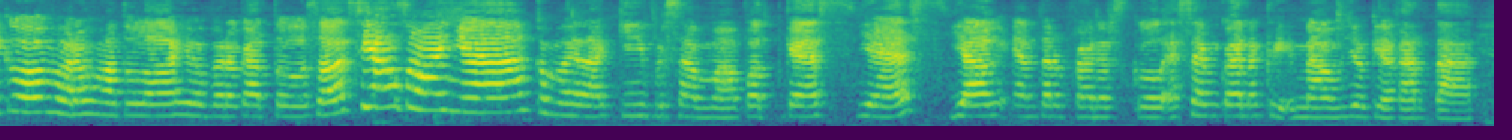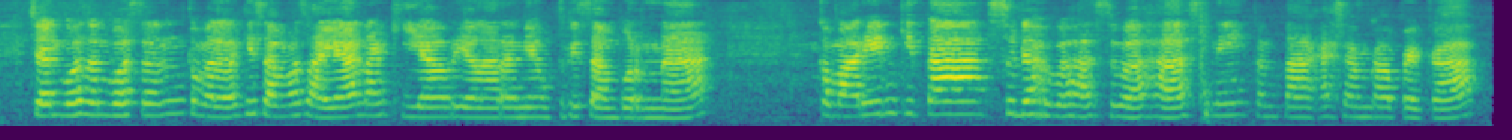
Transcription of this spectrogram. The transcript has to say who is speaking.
Speaker 1: Assalamualaikum warahmatullahi wabarakatuh. Selamat siang semuanya. Kembali lagi bersama podcast Yes Young Entrepreneur School SMK Negeri 6 Yogyakarta. Jangan bosan-bosan kembali lagi sama saya Nagia Prialaran yang Putri Sampurna. Kemarin kita sudah bahas-bahas nih tentang SMKPK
